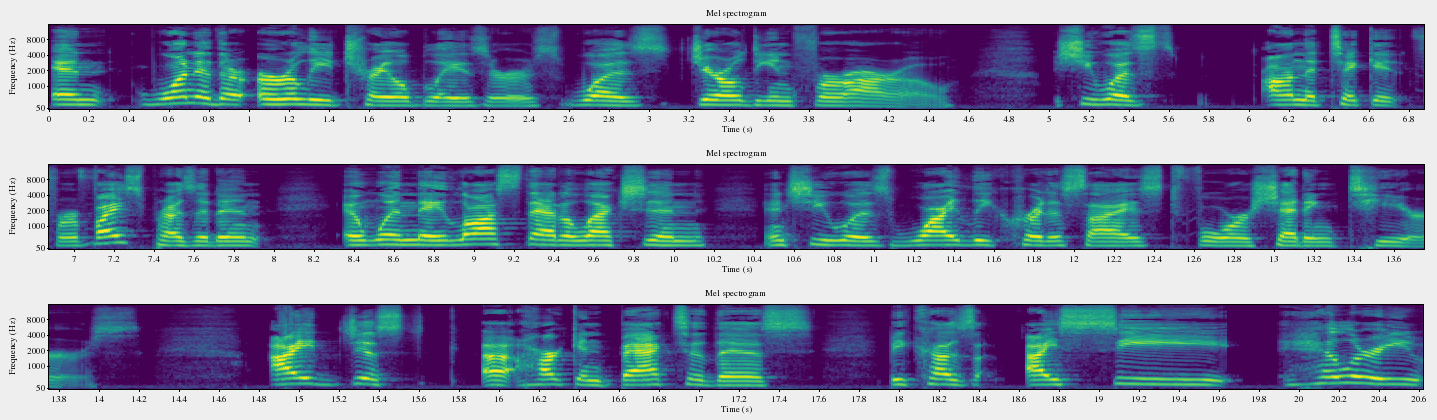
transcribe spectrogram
And one of the early trailblazers was Geraldine Ferraro. She was on the ticket for vice president. And when they lost that election, and she was widely criticized for shedding tears, I just uh, harken back to this because I see Hillary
